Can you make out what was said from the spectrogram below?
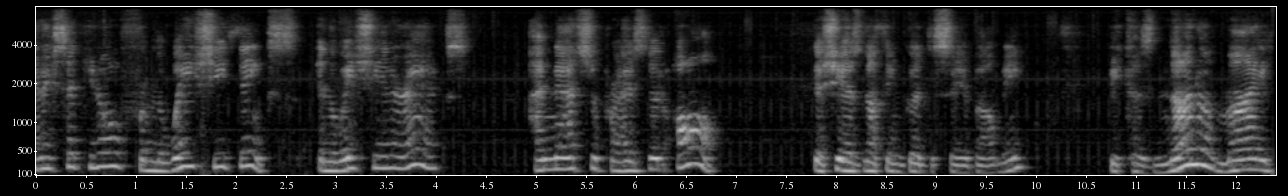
And I said, you know, from the way she thinks and the way she interacts, I'm not surprised at all that she has nothing good to say about me because none of my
